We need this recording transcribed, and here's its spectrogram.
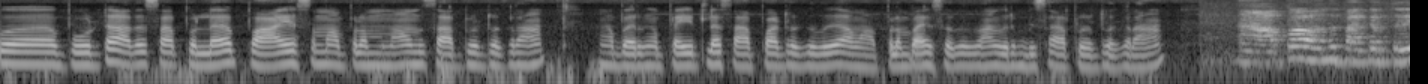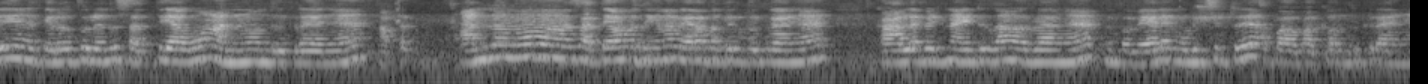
போ போட்டு அதை சாப்பிட்ல பாயசமும் அப்பளமும் தான் வந்து சாப்பிட்டுட்ருக்குறான். அங்கே பாருங்கள் ப்ளேட்டில் சாப்பாடு இருக்குது. அவன் அப்பளம் பாயசத்தை தான் விரும்பி சாப்பிட்டுட்ருக்குறான். அப்பா வந்து பார்க்குறதுக்கு எனக்கு எழுபத்தூர்லேருந்து சத்யாவும் அண்ணனும் வந்துருக்குறாங்க. அப்போ அண்ணனும் சத்யாவும் பார்த்தீங்கன்னா வேலை பார்த்துக்கிட்டு இருக்கிறாங்க. காலைல போயிட்டு நைட்டுக்கு தான் வருவாங்க. இப்போ வேலையை முடிச்சுட்டு அப்பா பக்கம் வந்துருக்குறாங்க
